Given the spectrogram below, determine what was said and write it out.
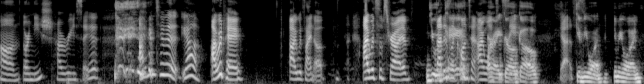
um, or niche, however you say it. I'm into it. Yeah, I would pay. I would sign up. I would subscribe. You would That is pay? the content I want All right, to girl, see. go. Yes. Give me one. Give me one.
